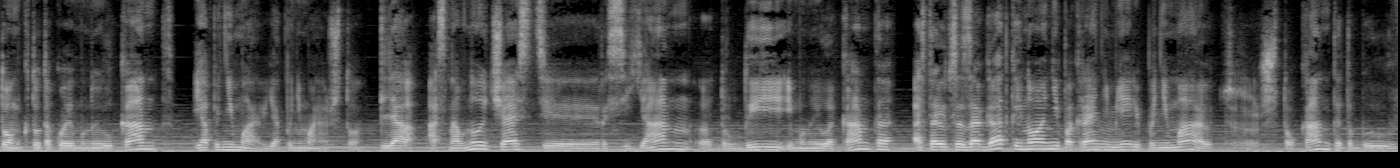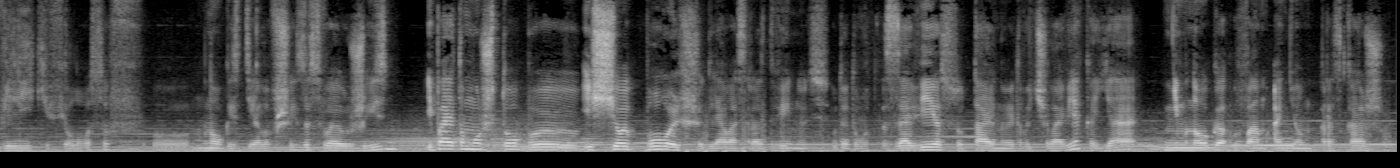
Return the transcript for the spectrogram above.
том, кто такой Эммануил Кант, я понимаю, я понимаю, что для основной части россиян э, труды Иммануила Канта остаются загадкой, но они, по крайней мере, понимают, что Кант это был великий философ, э, много сделавший за свою жизнь. И поэтому, чтобы еще больше для вас раздвинуть вот эту вот завесу, тайну этого человека, я немного вам о нем расскажу.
